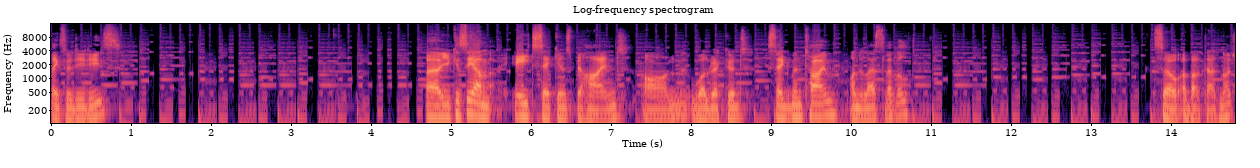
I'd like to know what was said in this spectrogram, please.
Thanks for DDs. Uh, you can see I'm 8 seconds behind on world record segment time on the last level. So, about that much.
